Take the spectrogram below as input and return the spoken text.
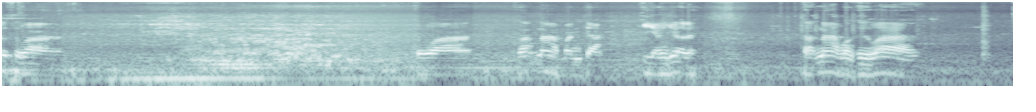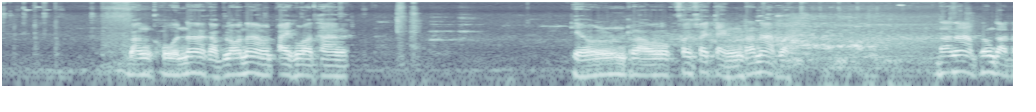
รู้สึกว่า ตัวระนามันจะเอียงเยอะเลยระนาก็คือว่า บางโคนหน้ากับล้อหน้ามันไปคนละทาง เดี๋ยวเราค่อยๆแต่งระนาก่อนระนาต้องดัด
